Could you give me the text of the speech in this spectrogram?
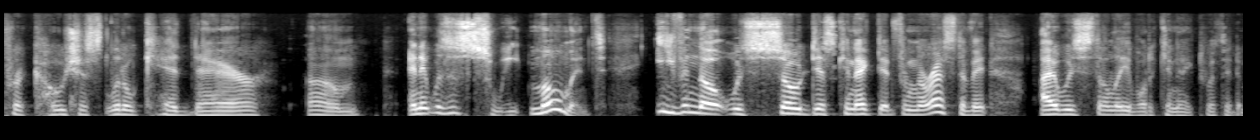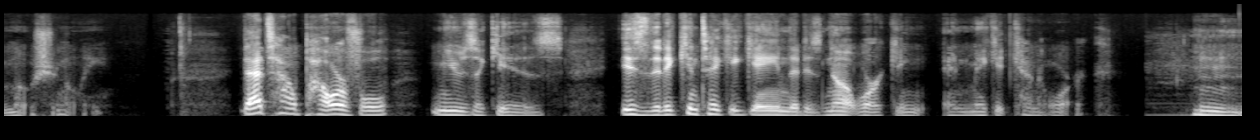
precocious little kid there. Um, and it was a sweet moment. Even though it was so disconnected from the rest of it, I was still able to connect with it emotionally. That's how powerful music is, is that it can take a game that is not working and make it kind of work. Hmm.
